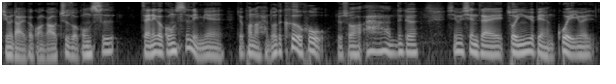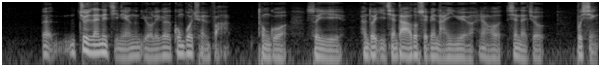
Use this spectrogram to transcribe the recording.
进入到一个广告制作公司，在那个公司里面就碰到很多的客户，就说啊，那个因为现在做音乐变很贵，因为呃就是在那几年有了一个公播权法通过，所以很多以前大家都随便拿音乐嘛，然后现在就不行。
